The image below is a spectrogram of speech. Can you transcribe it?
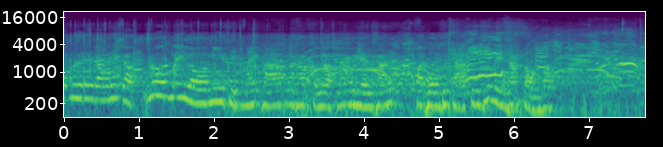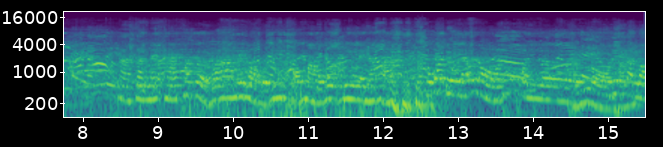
บมือดังๆให้กับลูกไม่หล่อมีสิทธิ์ไหมครับนะครับสำหรับนักเรียนชั้นประถมศึกษาปีที่1ครับ2ครับ หากันนะคะ ถ้าเกิดว่าไม่หล่อนี่ขอเหมาหมดนี่เลยนะคะ เพราะว่าดูแล้วหล่อทุกคนเลยทั้งหล่อมีทั้งแต่หล่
